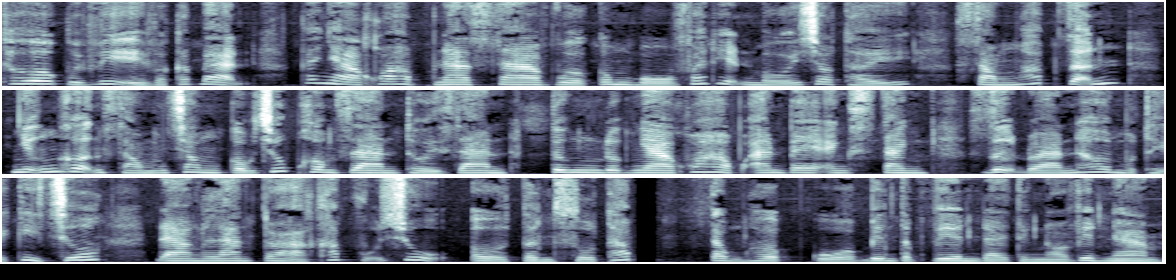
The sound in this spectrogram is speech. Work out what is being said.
Thưa quý vị và các bạn, các nhà khoa học NASA vừa công bố phát hiện mới cho thấy sóng hấp dẫn, những gợn sóng trong cấu trúc không gian thời gian từng được nhà khoa học Albert Einstein dự đoán hơn một thế kỷ trước đang lan tỏa khắp vũ trụ ở tần số thấp. Tổng hợp của biên tập viên Đài tiếng nói Việt Nam.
